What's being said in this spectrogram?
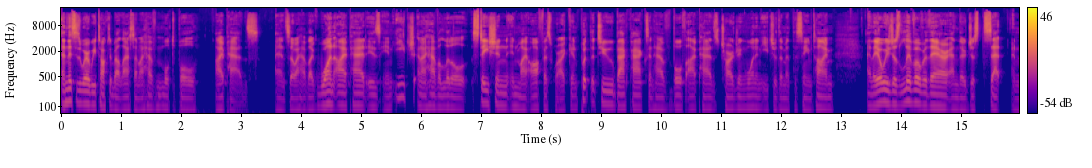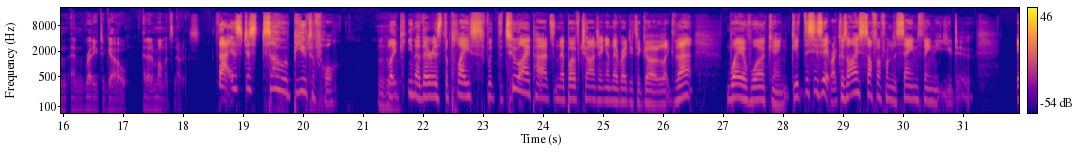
And this is where we talked about last time. I have multiple iPads And so I have like one iPad is in each, and I have a little station in my office where I can put the two backpacks and have both iPads charging one in each of them at the same time. And they always just live over there and they're just set and, and ready to go at a moment's notice. That is just so beautiful. Mm-hmm. Like, you know, there is the place with the two iPads and they're both charging and they're ready to go. Like that way of working. This is it, right? Because I suffer from the same thing that you do.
